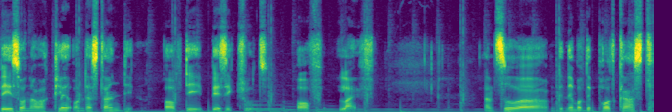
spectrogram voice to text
based on our clear understanding of the basic truth of life. And so uh, the name of the podcast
